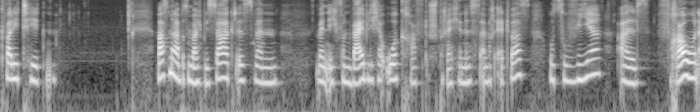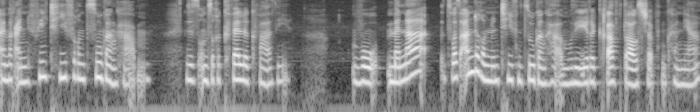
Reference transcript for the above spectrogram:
Qualitäten. Was man aber zum Beispiel sagt, ist, wenn wenn ich von weiblicher Urkraft spreche. dann ist es einfach etwas, wozu wir als Frauen einfach einen viel tieferen Zugang haben. Das ist unsere Quelle quasi, wo Männer zu was anderem einen tiefen Zugang haben, wo sie ihre Kraft draus schöpfen können, ja.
